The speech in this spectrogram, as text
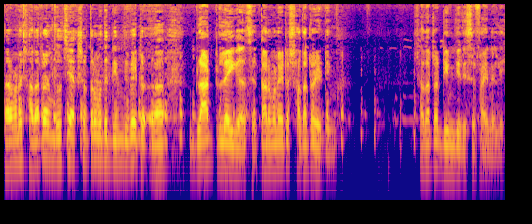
তার মানে সাদাটা আমি বলছি এক সপ্তাহের মধ্যে ডিম দিবে এটা ব্লাড লেগে আছে। তার মানে এটা সাদাটারই ডিম। সাদাটা ডিম দিয়ে দিছে ফাইনালি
